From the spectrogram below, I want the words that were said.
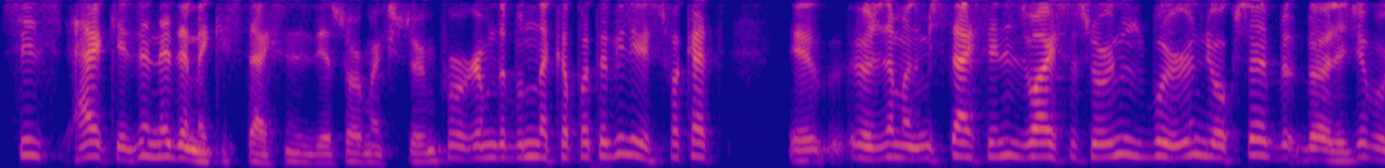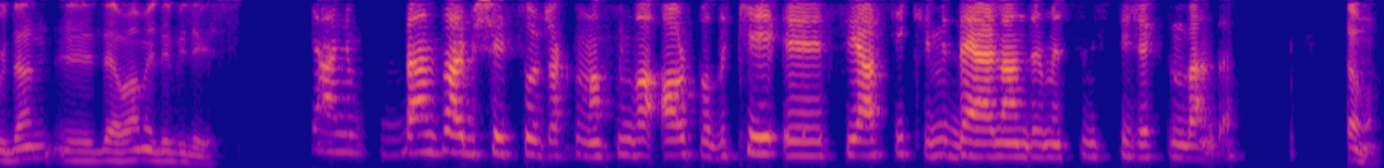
siz herkese ne demek istersiniz diye sormak istiyorum. Programı da bununla kapatabiliriz fakat Özlem Hanım isterseniz varsa sorunuz buyurun yoksa böylece buradan devam edebiliriz. Yani benzer bir şey soracaktım aslında Avrupa'daki e, siyasi iklimi değerlendirmesini isteyecektim ben de. Tamam.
